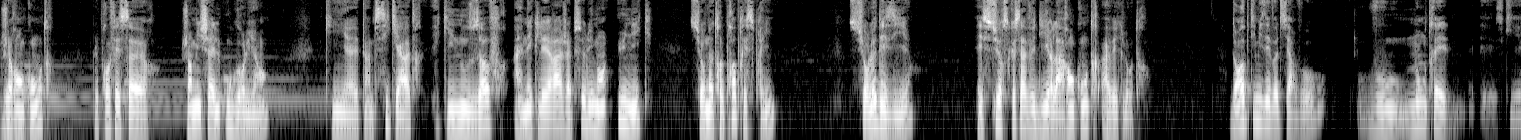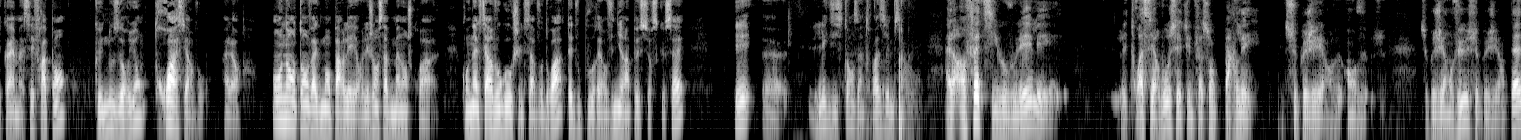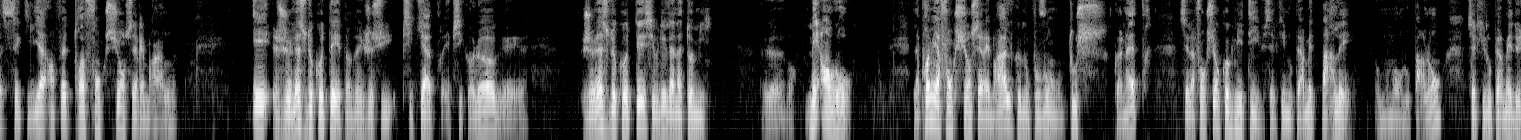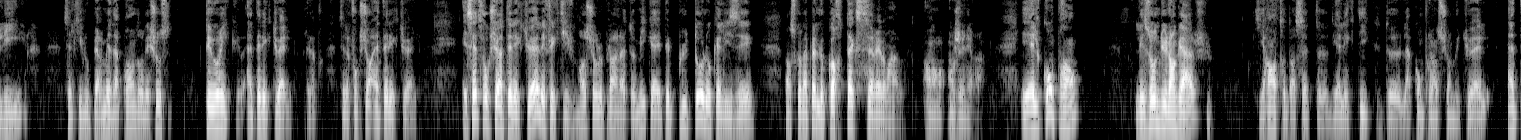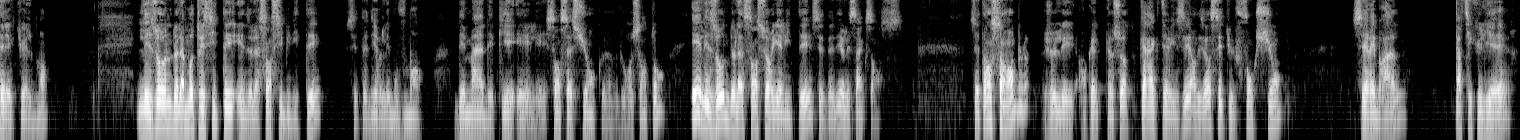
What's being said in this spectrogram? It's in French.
je rencontre le professeur Jean-Michel Ougourlian, qui est un psychiatre et qui nous offre un éclairage absolument unique sur notre propre esprit, sur le désir et sur ce que ça veut dire la rencontre avec l'autre. Dans Optimiser votre cerveau, vous montrez, ce qui est quand même assez frappant, que nous aurions trois cerveaux. Alors, on entend vaguement parler, les gens savent maintenant, je crois, qu'on a le cerveau gauche et le cerveau droit. Peut-être vous pourrez revenir un peu sur ce que c'est. Et euh, l'existence d'un troisième cerveau. Alors, en fait, si vous voulez, les, trois cerveaux, c'est une façon de parler. Ce que j'ai en, vue, ce que j'ai en tête, c'est qu'il y a en fait trois fonctions cérébrales. Et je laisse de côté, étant donné que je suis psychiatre et psychologue, je laisse de côté, si vous voulez, l'anatomie. Bon. Mais en gros, la première fonction cérébrale que nous pouvons tous connaître, c'est la fonction cognitive, celle qui nous permet de parler au moment où nous parlons, celle qui nous permet de lire, celle qui nous permet d'apprendre des choses théoriques, intellectuelles. C'est la fonction intellectuelle. Et cette fonction intellectuelle, effectivement, sur le plan anatomique, a été plutôt localisée dans ce qu'on appelle le cortex cérébral, en, en général. Et elle comprend les zones du langage, qui rentre dans cette dialectique de la compréhension mutuelle intellectuellement, les zones de la motricité et de la sensibilité, c'est-à-dire les mouvements des mains, des pieds et les sensations que nous ressentons, et les zones de la sensorialité, c'est-à-dire les cinq sens. Cet ensemble, je l'ai en quelque sorte caractérisé en disant c'est une fonction cérébrale particulière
